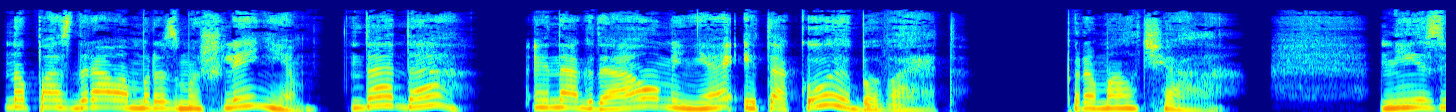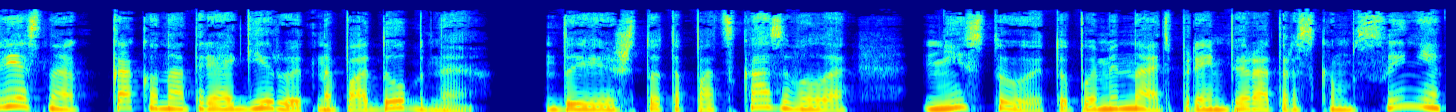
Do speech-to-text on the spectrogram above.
Но по здравым размышлениям, да-да, иногда у меня и такое бывает. Промолчала. Неизвестно, как он отреагирует на подобное, да и что-то подсказывало, не стоит упоминать при императорском сыне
